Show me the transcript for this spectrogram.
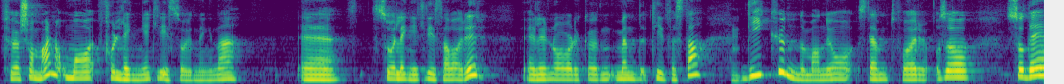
før sommeren om å forlenge kriseordningene eh, så lenge krisa varer, eller nå var det ikke, men tidfesta, de kunne man jo stemt for. Så, så det,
